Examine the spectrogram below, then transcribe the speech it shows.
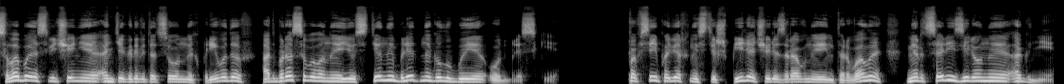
Слабое свечение антигравитационных приводов отбрасывало на ее стены бледно-голубые отблески. По всей поверхности шпиля через равные интервалы мерцали зеленые огни.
